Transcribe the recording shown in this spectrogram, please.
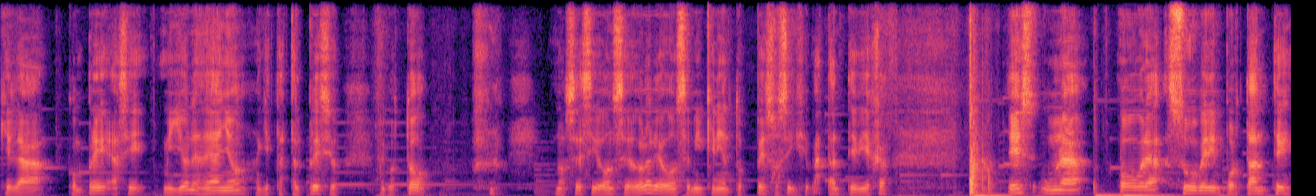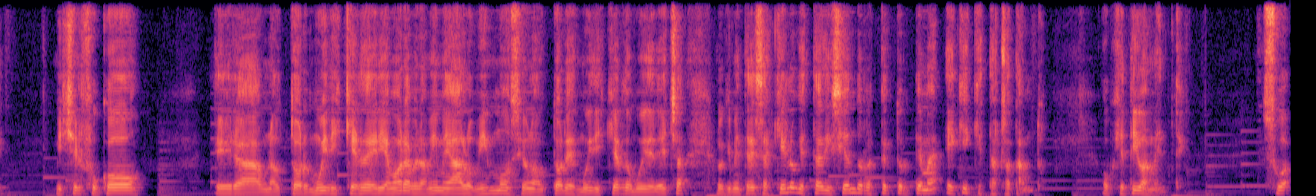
que la compré hace millones de años, aquí está hasta el precio, me costó, no sé si 11 dólares o 11.500 pesos, así que bastante vieja. Es una obra súper importante. Michel Foucault era un autor muy de izquierda, diríamos ahora, pero a mí me da lo mismo si un autor es muy de izquierda o muy de derecha. Lo que me interesa es qué es lo que está diciendo respecto al tema X que está tratando, objetivamente. Su,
